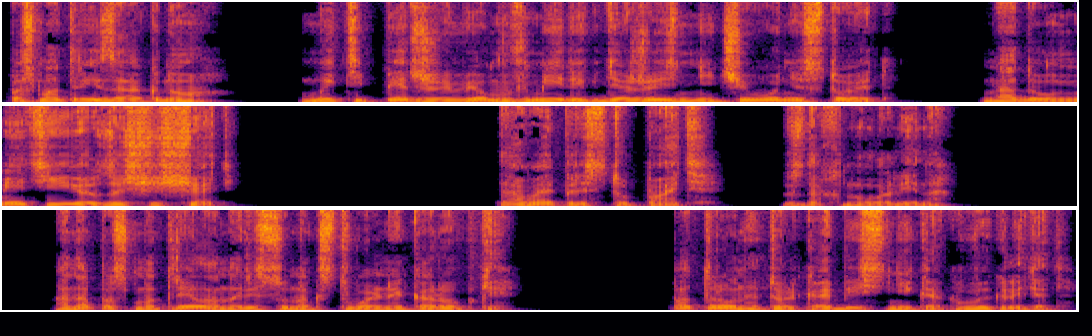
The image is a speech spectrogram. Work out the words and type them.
Посмотри за окно. Мы теперь живем в мире, где жизнь ничего не стоит. Надо уметь ее защищать. Давай приступать, вздохнула Лина. Она посмотрела на рисунок ствольной коробки. Патроны только объясни, как выглядят.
